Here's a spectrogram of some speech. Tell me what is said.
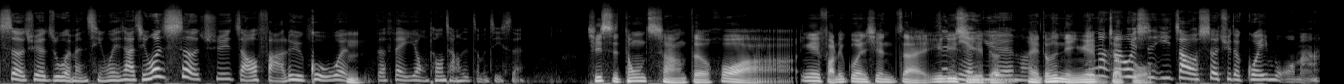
社区的主委们请问一下，请问社区找法律顾问的费用通常是怎么计算？其实通常的话，因为法律顾问现在因为律师也的，哎，都是年约比较多。那他会是依照社区的规模吗？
